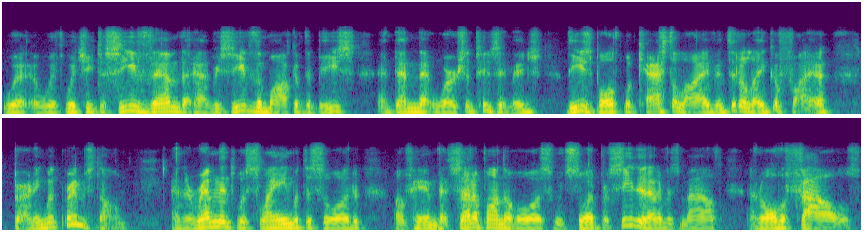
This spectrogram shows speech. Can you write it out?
with, with which he deceived them that had received the mark of the beast, and them that worshipped his image. These both were cast alive into the lake of fire, burning with brimstone. And the remnant was slain with the sword of him that sat upon the horse, which sword proceeded out of his mouth, and all the fowls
